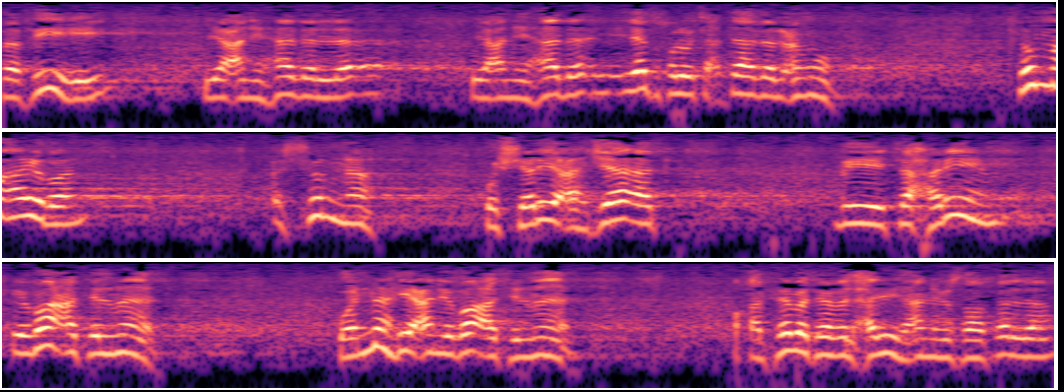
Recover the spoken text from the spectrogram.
ففيه يعني هذا يعني هذا يدخل تحت هذا العموم. ثم أيضا السنة والشريعة جاءت بتحريم إضاعة المال والنهي عن إضاعة المال. وقد ثبت في الحديث عن النبي صلى الله عليه وسلم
